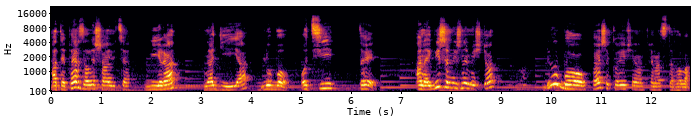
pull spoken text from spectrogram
А тепер залишаються віра, надія, любов. Оці три. А найбільше між ними що? Любов. 1 Коринфянам 13 глава.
